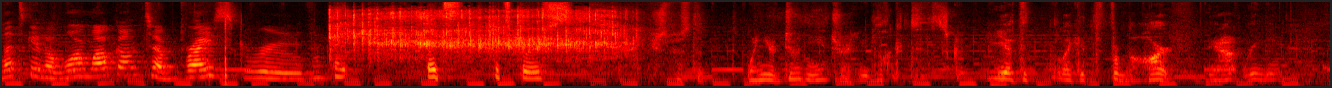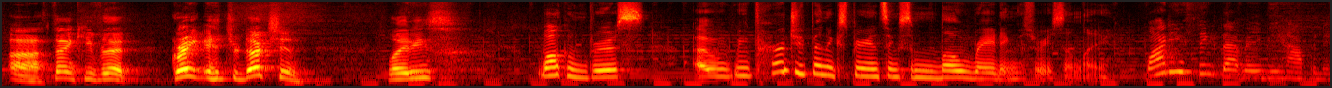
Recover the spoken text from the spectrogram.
Let's give a warm welcome to Bryce Groove. It's it's Bruce. You're supposed to, when you're doing the intro, you look at the script. You have to, like, it's from the heart. You're not reading. Uh, thank you for that great introduction, ladies. Welcome, Bruce. Uh, we've heard you've been experiencing some low ratings recently. Why do you think that may be happening?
